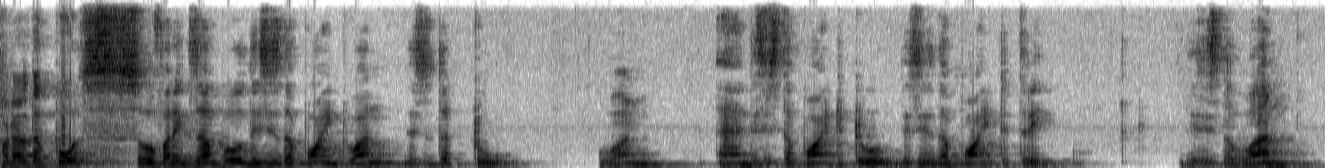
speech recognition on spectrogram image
what are the poles? So for example this is the point 1 this is the 2 1 and this is the point 2 this is the point 3 this is the 1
